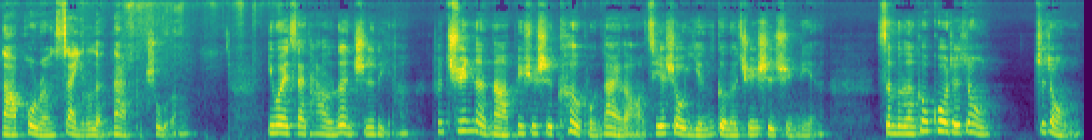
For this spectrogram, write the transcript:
拿破仑再也忍耐不住了。因为在他的认知里啊，这军人呐必须是刻苦耐劳，接受严格的军事训练，怎么能够过着这种这种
